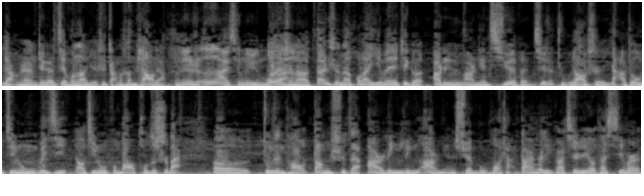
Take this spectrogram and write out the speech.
两个人这个结婚了，也是长得很漂亮，曾经是恩爱情侣模范。是呢，但是呢，后来因为这个二零零二年七月份，其实主要是亚洲金融危机，然后金融风暴，投资失败。呃，钟镇涛当时在二零零二年宣布破产，当然这里边其实也有他媳妇儿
